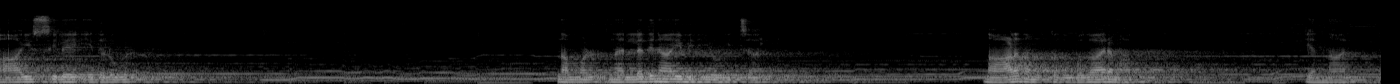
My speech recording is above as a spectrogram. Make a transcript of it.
ആയുസ്സിലെ ഇതളുകൾ നമ്മൾ നല്ലതിനായി വിനിയോഗിച്ചാൽ നാളെ നമുക്കത് ഉപകാരമാകും. എന്നാൽ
